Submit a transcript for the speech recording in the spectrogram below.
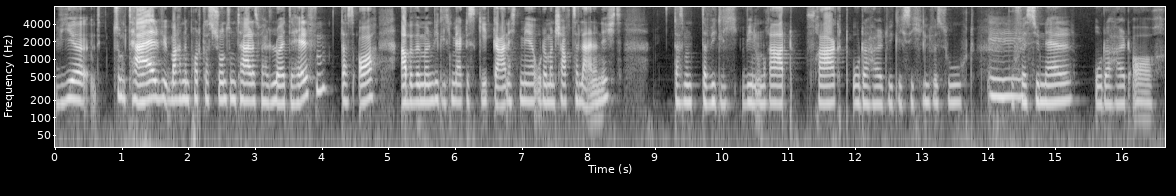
wir zum Teil, wir machen den Podcast schon zum Teil, dass wir halt Leute helfen, das auch. Aber wenn man wirklich merkt, es geht gar nicht mehr oder man schafft es alleine nicht, dass man da wirklich wen um Rat fragt oder halt wirklich sich Hilfe sucht, professionell oder halt auch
